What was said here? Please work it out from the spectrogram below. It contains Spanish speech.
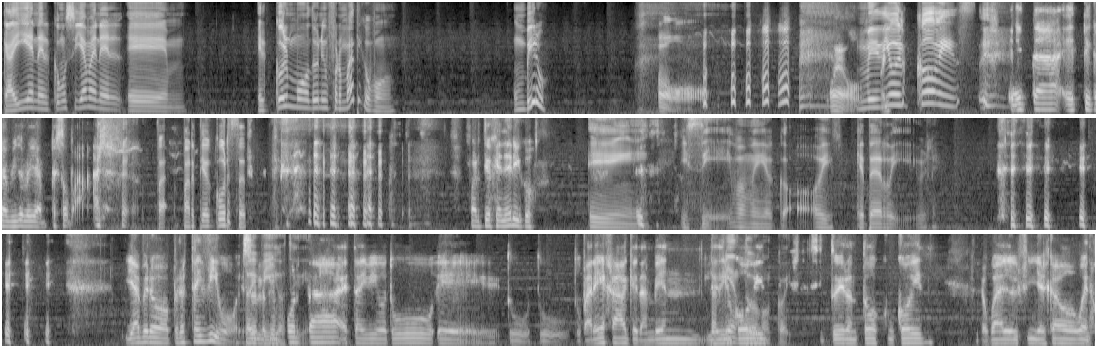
caí en el, ¿cómo se llama? En el, eh, el colmo de un informático, po. Un virus. oh. Bueno, Me dio el COVID. esta- este capítulo ya empezó mal. Pa- partió Cursor. Partido genérico. Y, y sí, pues me dio COVID. Qué terrible. Ya, pero, pero estáis vivo, eso Estoy es lo vivo, que importa. Estáis vivo tú, eh, tu, tu, tu pareja, que también le También dio tuvo COVID. con COVID. Si estuvieron todos con COVID, lo cual al fin y al cabo, bueno,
